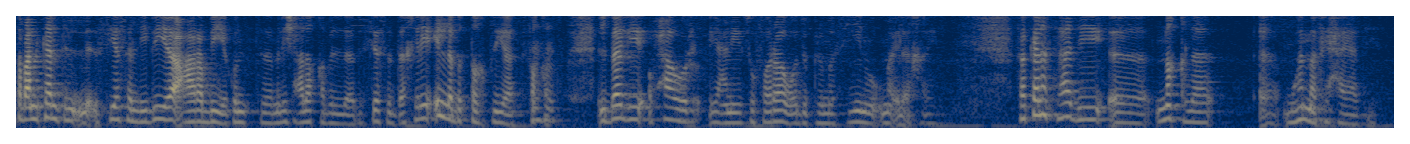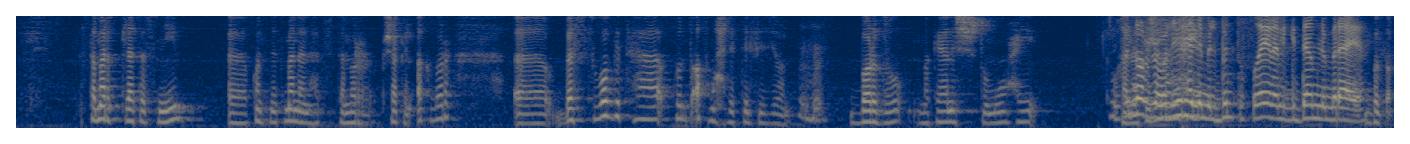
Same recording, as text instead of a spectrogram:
طبعا كانت السياسة الليبية عربية كنت ماليش علاقة بال- بالسياسة الداخلية إلا بالتغطيات فقط. الباقي أحاور يعني سفراء ودبلوماسيين وما إلى آخره. فكانت هذه آه، نقلة آه، مهمة في حياتي. استمرت ثلاثة سنين. كنت نتمنى إنها تستمر بشكل أكبر. آه، بس وقتها كنت أطمح للتلفزيون. برضو ما كانش طموحي قناة نرجع. لحلم البنت الصغيره اللي قدام المراية. بالضبط.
